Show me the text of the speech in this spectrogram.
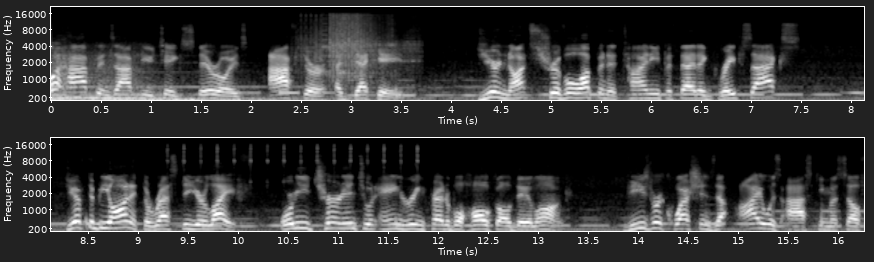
What happens after you take steroids after a decade? Do your nuts shrivel up into a tiny, pathetic grape sacks? Do you have to be on it the rest of your life? Or do you turn into an angry, incredible Hulk all day long? These were questions that I was asking myself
